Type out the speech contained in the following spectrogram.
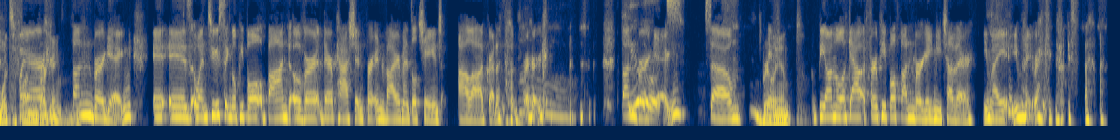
What's funberging? Thunberging. It is when two single people bond over their passion for environmental change, a la Greta Thunberg. Oh, Thunberging. So brilliant. Be on the lookout for people Thunberging each other. You might you might recognize that.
